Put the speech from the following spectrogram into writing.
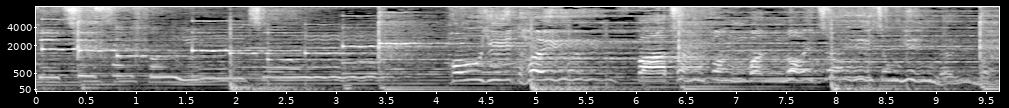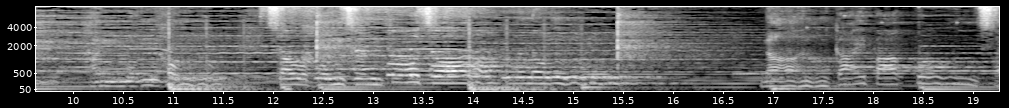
寄痴心风雨中。抱月去，化春风云外，追踪于里梦，恨满空，受红尘多作弄，难解百般愁，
